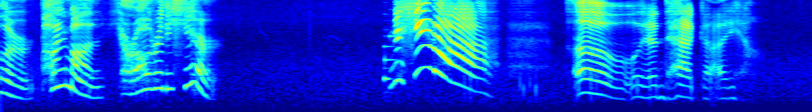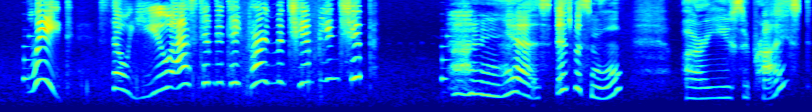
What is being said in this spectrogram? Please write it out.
Traveler, Paimon, you're already here. Nahida! Oh, and that guy. Wait, so you asked him to take part in the championship? yes, it was me. Are you surprised?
